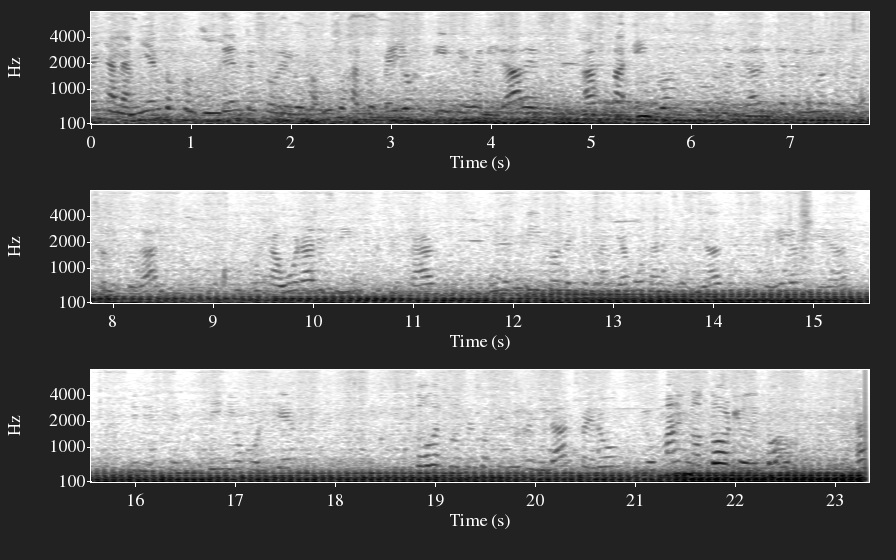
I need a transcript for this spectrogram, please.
señalamientos contundentes sobre los abusos, atropellos, irregalidades, hasta inconstitucionalidades que ha tenido este proceso electoral. Y pues ahora decidimos presentar un escrito en el que planteamos la necesidad de que se dé la nulidad en este escrutinio porque todo el proceso ha sido irregular, pero lo más notorio de todo ha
